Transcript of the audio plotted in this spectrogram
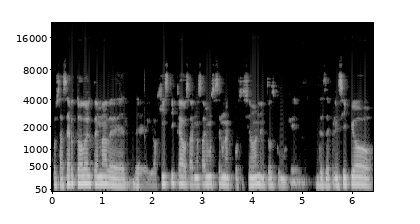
pues, hacer todo el tema de, logística, o sea, no sabíamos hacer una exposición, entonces como que desde el principio,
